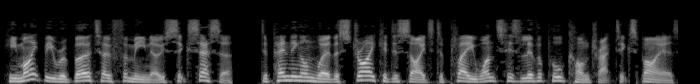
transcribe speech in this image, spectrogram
He might be Roberto Firmino's successor, depending on where the striker decides to play once his Liverpool contract expires.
